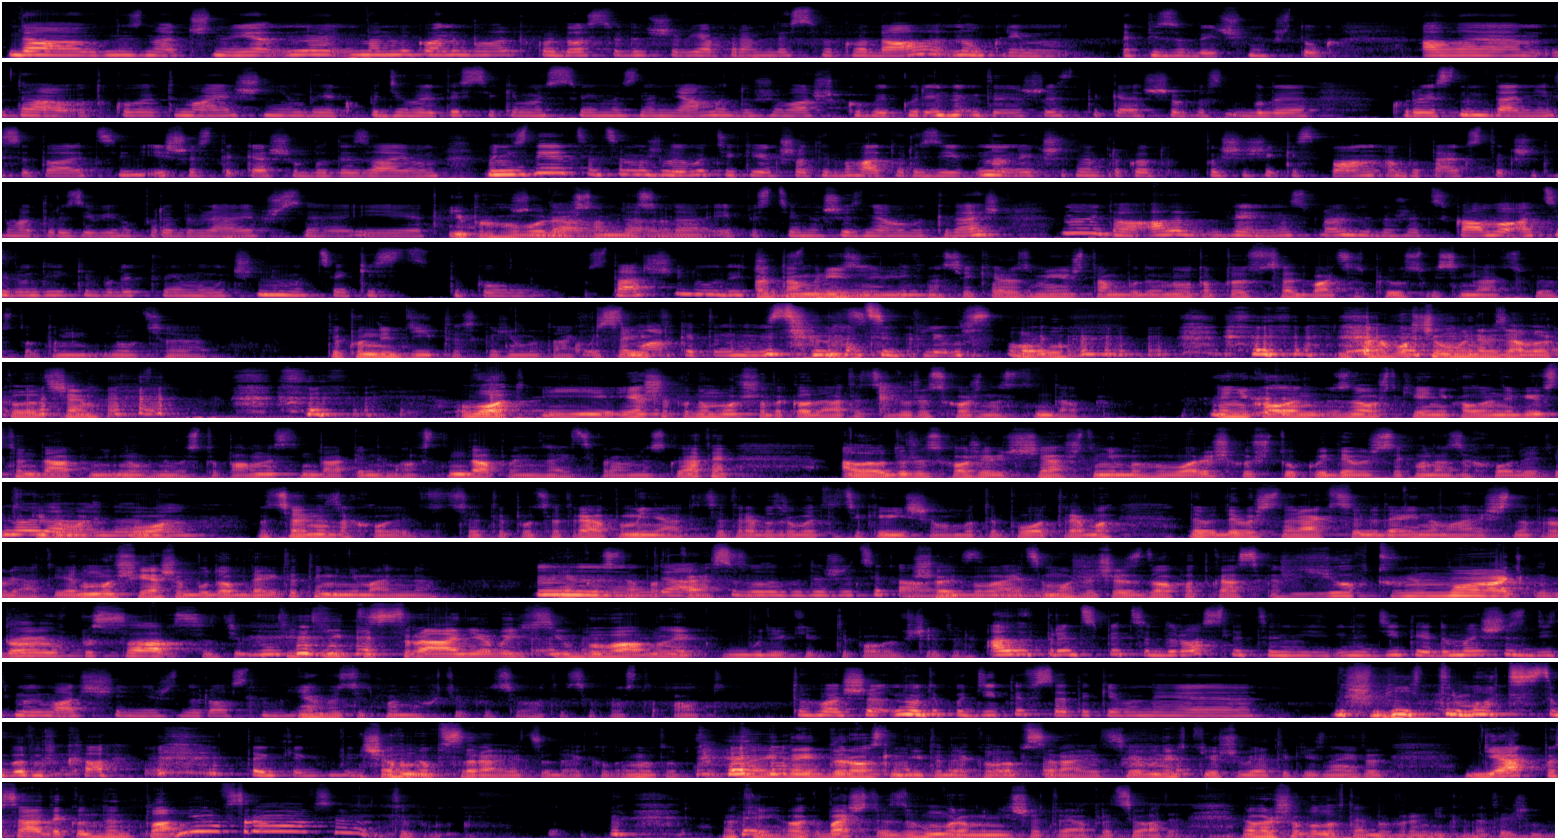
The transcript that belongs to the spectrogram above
Да, однозначно. Я, ну, в мене ніколи не було такого досвіду, щоб я прям десь викладала, ну, крім епізодичних штук. Але да, от коли ти маєш ніби як поділитися якимись своїми знаннями, дуже важко викорінити щось таке, що буде корисним в даній ситуації, і щось таке, що буде зайвим. Мені здається, це можливо тільки якщо ти багато разів. Ну, якщо ти, наприклад, пишеш якийсь план або текст, якщо ти багато разів його передивляєшся і І проговорюєш да, сам для да, себе. Да, і постійно щось з нього викидаєш. Ну і то, але блін, насправді дуже цікаво. А ці люди, які будуть твоїми учнями, це якісь типу старші люди чи А там різний вік, наскільки розумієш, там буде, ну тобто все 20 18 тобто, ну це, типу, не діти, скажімо так. Курс це маркетингу 18+. Оу. От чому мене взяли викладачем. От, і я ще подумав, що викладати це дуже схоже на стендап. Я ніколи, знову ж таки, я ніколи не вів стендап, ну, не виступав на стендапі, не мав стендапу, я не знаю, як це правильно сказати. Але дуже схоже відчуття, що ти ніби говориш якусь штуку і дивишся, як вона заходить. І Ну такий да, думаєш, да, о, да. Оце не заходить. Це, типу, це треба поміняти, це треба зробити цікавішим. Або, типу, треба дивишся на реакцію людей і намагаєшся направляти. Я думаю, що я ще буду апдейтити мінімально. якось на подкасті. це було б дуже цікаво. Що відбувається? Може через два подкасти скаже, йоп, твою мать, куди я вписався? Типу, ті діти срані, аби їх всі вбивав. Ну, як будь-який типовий вчитель. Але в принципі це дорослі, це не діти. Я думаю, що з дітьми важче, ніж з дорослими. Я би з дітьми не хотів працювати, це просто ад. Того, що ну, типу, діти все-таки вони не вміють тримати себе в руках. Так як. Що вони обсираються деколи. Ну, тобто, навіть, навіть дорослі діти деколи обсираються. Я б не хотів, щоб я такий, знаєте, як писати контент-план? Я обсрався. Типу. Окей, ок, бачите, з гумором мені ще треба працювати. Добре, що було в тебе, Вероніка, на тижні?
